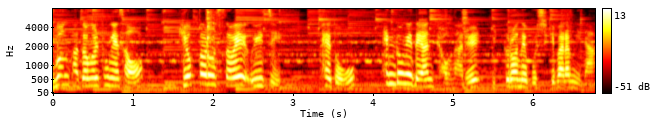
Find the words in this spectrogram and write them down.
이번 과정을 통해서 기업가로서의 의지, 태도, 행동에 대한 변화를 이끌어내 보시기 바랍니다.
